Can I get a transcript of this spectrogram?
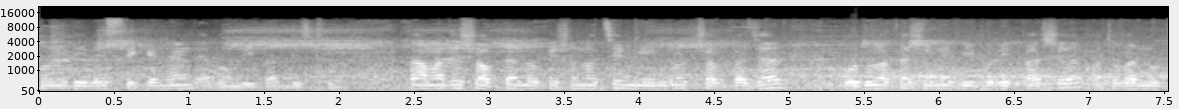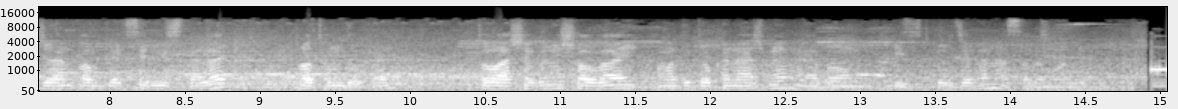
কোনো ডিভাইস সেকেন্ড হ্যান্ড এবং রিপাবলিশড তো আমাদের শপটার লোকেশন হচ্ছে মেইন রোড চকবাজার বধু আকাশনের বিপরীত পাশে অথবা নূরজাহান কমপ্লেক্সের নিচতলায় প্রথম দোকান। তো আশা করি সবাই আমাদের দোকানে আসবেন এবং ভিজিট করে যাবেন। আসসালামু আলাইকুম।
